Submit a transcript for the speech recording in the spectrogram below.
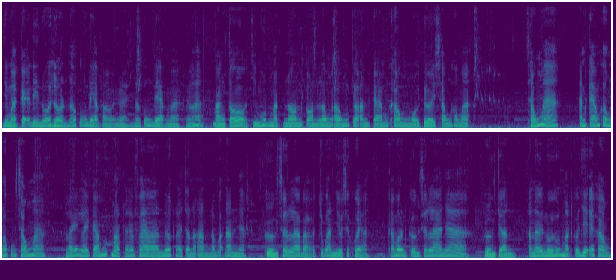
Nhưng mà kệ đi nuôi luôn nó cũng đẹp mà mọi người nó cũng đẹp mà đúng không? Bằng tô chim hút mật non còn lông ống cho ăn cám không mồi tươi sống không ạ? Sống mà ăn cám không nó cũng sống mà. Lấy lấy cám hút mật ấy, pha nước ra cho nó ăn nó vẫn ăn nha. Cường sơn la bảo chúc ăn nhiều sức khỏe cảm ơn cường sơn la nha. Cường trần anh ơi nuôi hút mật có dễ không?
